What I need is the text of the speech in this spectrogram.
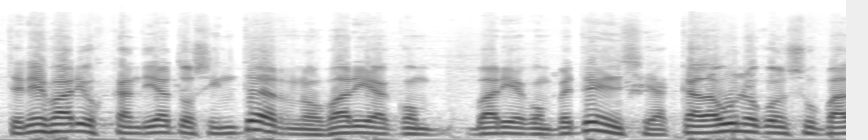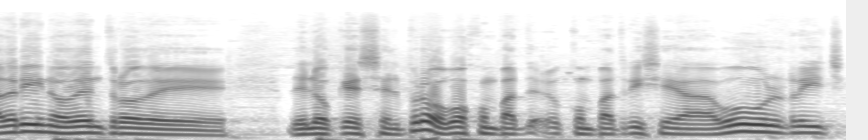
tenés varios candidatos internos, varia, com- varia competencia, cada uno con su padrino dentro de, de lo que es el PRO. Vos con, Pat- con Patricia Bullrich,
